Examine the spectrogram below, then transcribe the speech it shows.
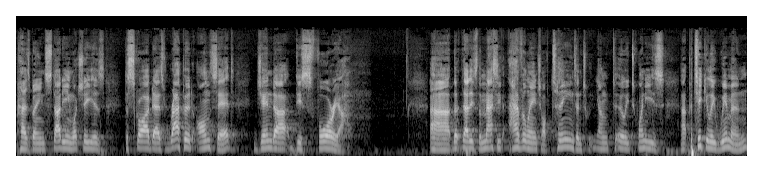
has been studying what she has described as rapid onset gender dysphoria. Uh, that, that is the massive avalanche of teens and t- young to early 20s, uh, particularly women,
